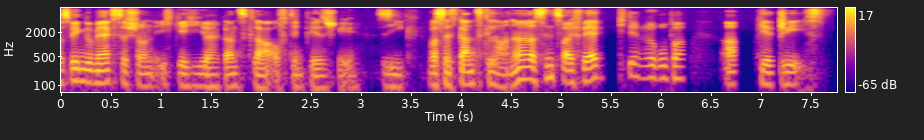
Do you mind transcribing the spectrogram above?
Deswegen, du merkst es schon, ich gehe hier ganz klar auf den PSG-Sieg. Was heißt ganz klar? Ne? Das sind zwei Schwergewichte in Europa, aber PSG ist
